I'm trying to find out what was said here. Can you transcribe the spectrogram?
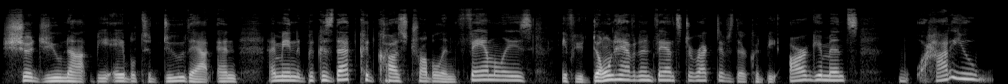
should you not be able to do that. And I mean, because that could cause trouble in families. If you don't have an advance directives, there could be arguments. How do you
